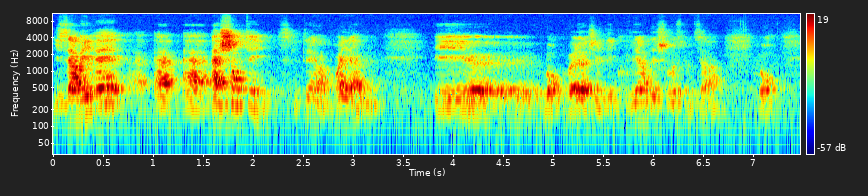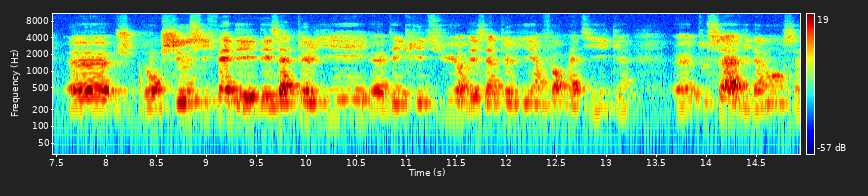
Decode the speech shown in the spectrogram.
ils arrivaient à, chanter, ce qui était incroyable. Et euh, bon, voilà, j'ai découvert des choses comme ça. Bon, euh, donc j'ai aussi fait des, ateliers d'écriture, des ateliers informatiques. Tout ça, évidemment, ça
